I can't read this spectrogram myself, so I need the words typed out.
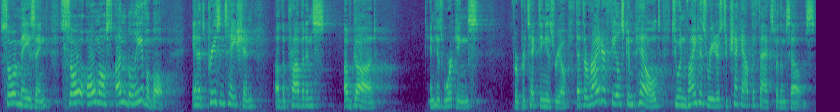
so amazing, so almost unbelievable in its presentation of the providence of God in his workings for protecting Israel, that the writer feels compelled to invite his readers to check out the facts for themselves.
